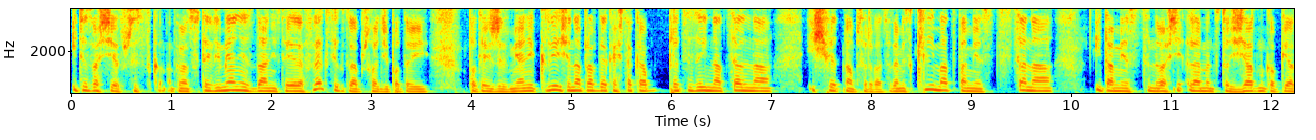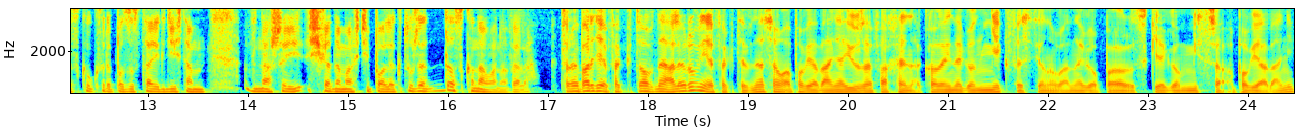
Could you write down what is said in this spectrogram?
I to jest właściwie wszystko. Natomiast w tej wymianie zdań, w tej refleksji, która przychodzi po, tej, po tejże wymianie, kryje się naprawdę jakaś taka precyzyjna, celna i świetna obserwacja. Tam jest klimat, tam jest scena i tam jest no właśnie element, to ziarnko piasku, które pozostaje gdzieś tam w naszej świadomości po lekturze. Doskonała nowela. Trochę bardziej efektowne, ale równie efektywne są opowiadania Józefa Hena, kolejnego niekwestionowanego polskiego mistrza opowiadań.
